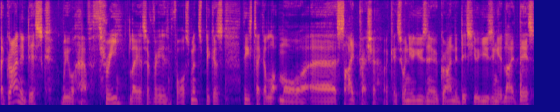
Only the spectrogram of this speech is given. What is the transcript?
a, grinding disc, we will have three layers of reinforcements because these take a lot more uh, side pressure. Okay, so when you're using a grinding disc, you're using it like this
